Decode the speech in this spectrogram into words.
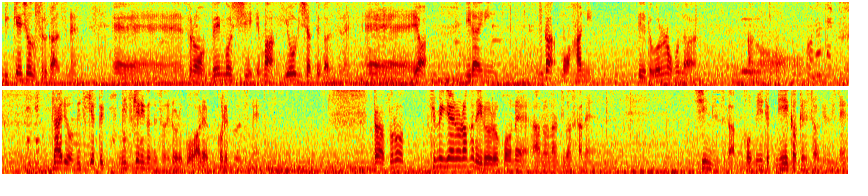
立件しようとするからですね、えー、その弁護士、まあ、容疑者というかですね、えー、要は依頼人がもう犯人っていうところの今度はあのー、材料を見つけて見つけに行くんですよ。いろいろこうあれこれとですね。ただそのせめぎ合いの中でいろいろこうねあのなんて言いますかね。真実がこう見えて見え隠れしたわけですね。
